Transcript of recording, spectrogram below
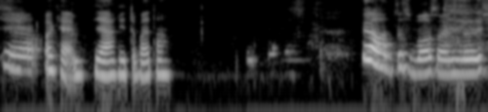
ja. Okay, ja, rede weiter. Ja, das war's eigentlich.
